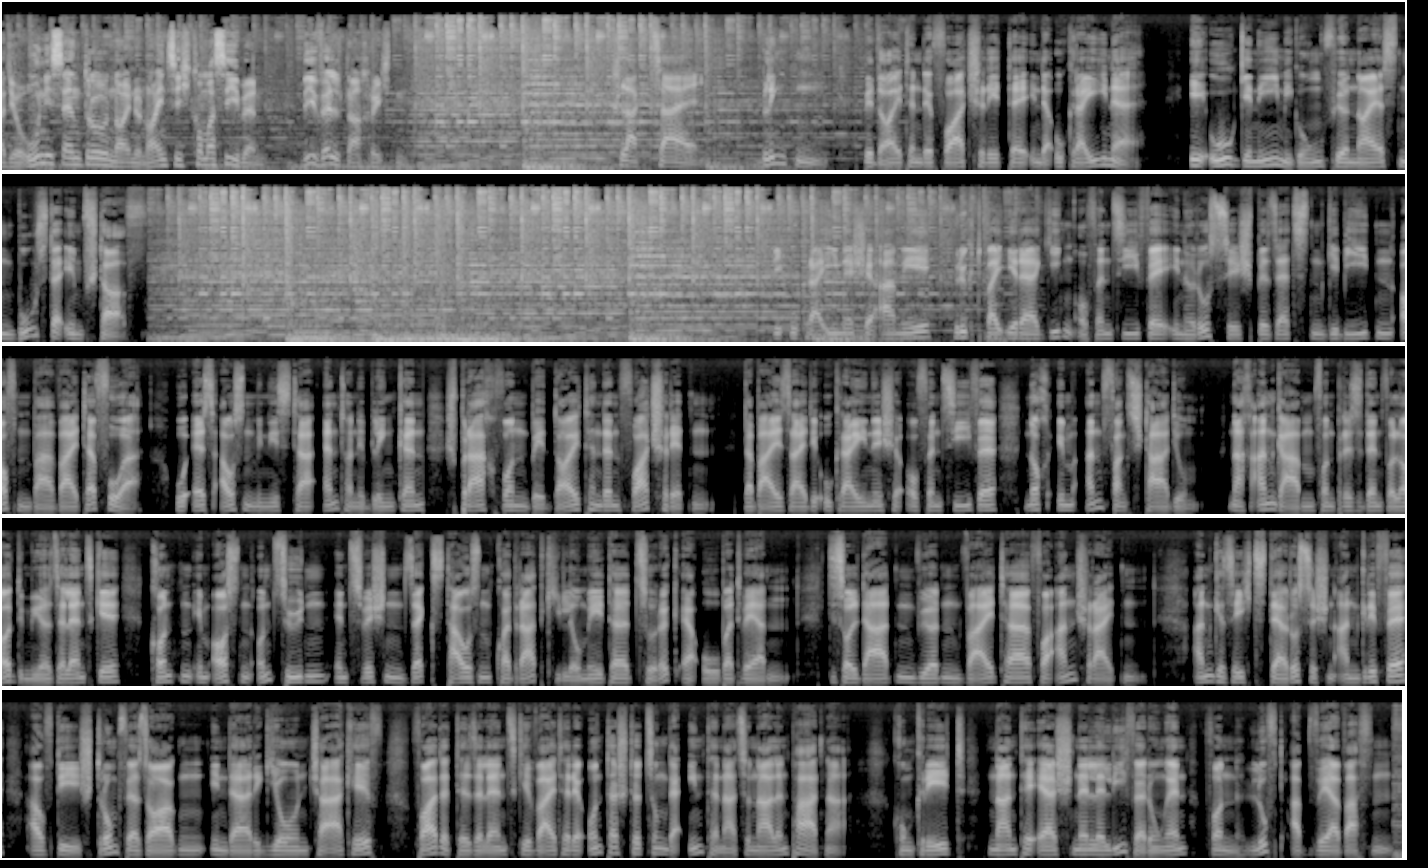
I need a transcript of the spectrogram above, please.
Radio Unicentro 99,7. Die Weltnachrichten. Schlagzeilen. Blinken. Bedeutende Fortschritte in der Ukraine. EU-Genehmigung für neuesten Boosterimpfstoff. Die ukrainische Armee rückt bei ihrer Gegenoffensive in russisch besetzten Gebieten offenbar weiter vor. US-Außenminister Antony Blinken sprach von bedeutenden Fortschritten. Dabei sei die ukrainische Offensive noch im Anfangsstadium. Nach Angaben von Präsident Volodymyr Zelensky konnten im Osten und Süden inzwischen 6000 Quadratkilometer zurückerobert werden. Die Soldaten würden weiter voranschreiten. Angesichts der russischen Angriffe auf die Stromversorgung in der Region Charkiw forderte Zelensky weitere Unterstützung der internationalen Partner. Konkret nannte er schnelle Lieferungen von Luftabwehrwaffen.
